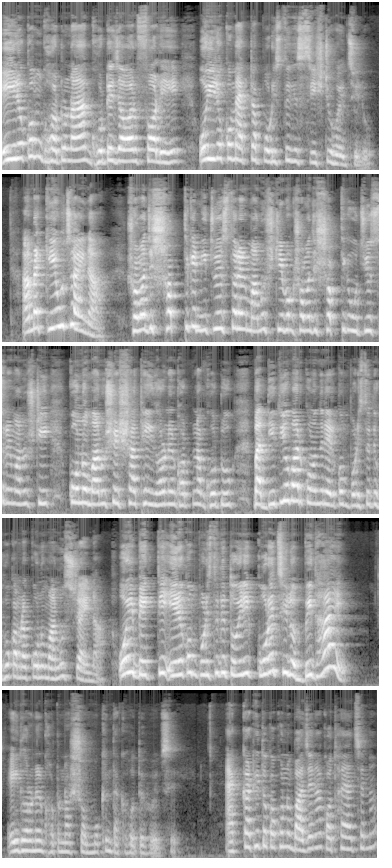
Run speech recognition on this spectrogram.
এই রকম ঘটনা ঘটে যাওয়ার ফলে ওই রকম একটা পরিস্থিতির সৃষ্টি হয়েছিল। আমরা কেউ চাই না সমাজের সব থেকে নিচু স্তরের মানুষটি এবং সমাজের সব থেকে উঁচু স্তরের মানুষটি কোনো মানুষের সাথে এই ধরনের ঘটনা ঘটুক বা দ্বিতীয়বার কোনোদিন এরকম পরিস্থিতি হোক, আমরা কোনো মানুষ চাই না। ওই ব্যক্তি এরকম পরিস্থিতি তৈরি করেছিল বিধায় এই ধরনের ঘটনার সম্মুখীন তাকে হতে হয়েছে। এক কাঠি তো কখনো বাজে না, কথায় আছে না।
